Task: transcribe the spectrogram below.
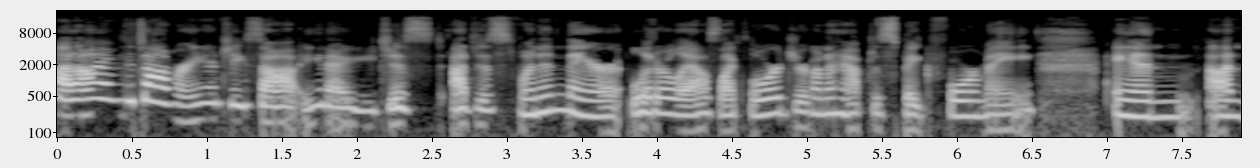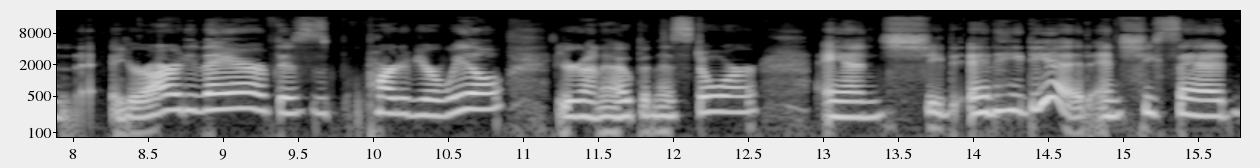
I don't have the time or energy. So, you know, you just, I just went in there. Literally, I was like, Lord, you're going to have to speak for me. And I, you're already there. If this is part of your will, you're going to open this door. And she, and he did. And she said,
